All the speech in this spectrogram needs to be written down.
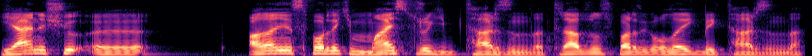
Yani şu e, Alanya Spor'daki Maestro gibi tarzında, Trabzonspor'daki Olay gibi tarzında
